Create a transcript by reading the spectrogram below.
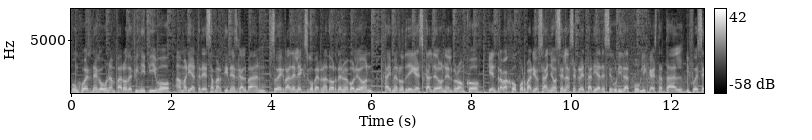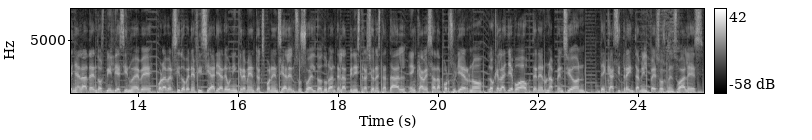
Un juez negó un amparo definitivo a María Teresa Martínez Galván, suegra del ex gobernador de Nuevo León, Jaime Rodríguez Calderón el Bronco, quien trabajó por varios años en la Secretaría de Seguridad Pública Estatal y fue señalada en 2019 por haber sido beneficiaria de un incremento exponencial en su sueldo durante la administración estatal encabezada por su yerno, lo que la llevó a obtener una pensión de casi 30 mil pesos mensuales.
